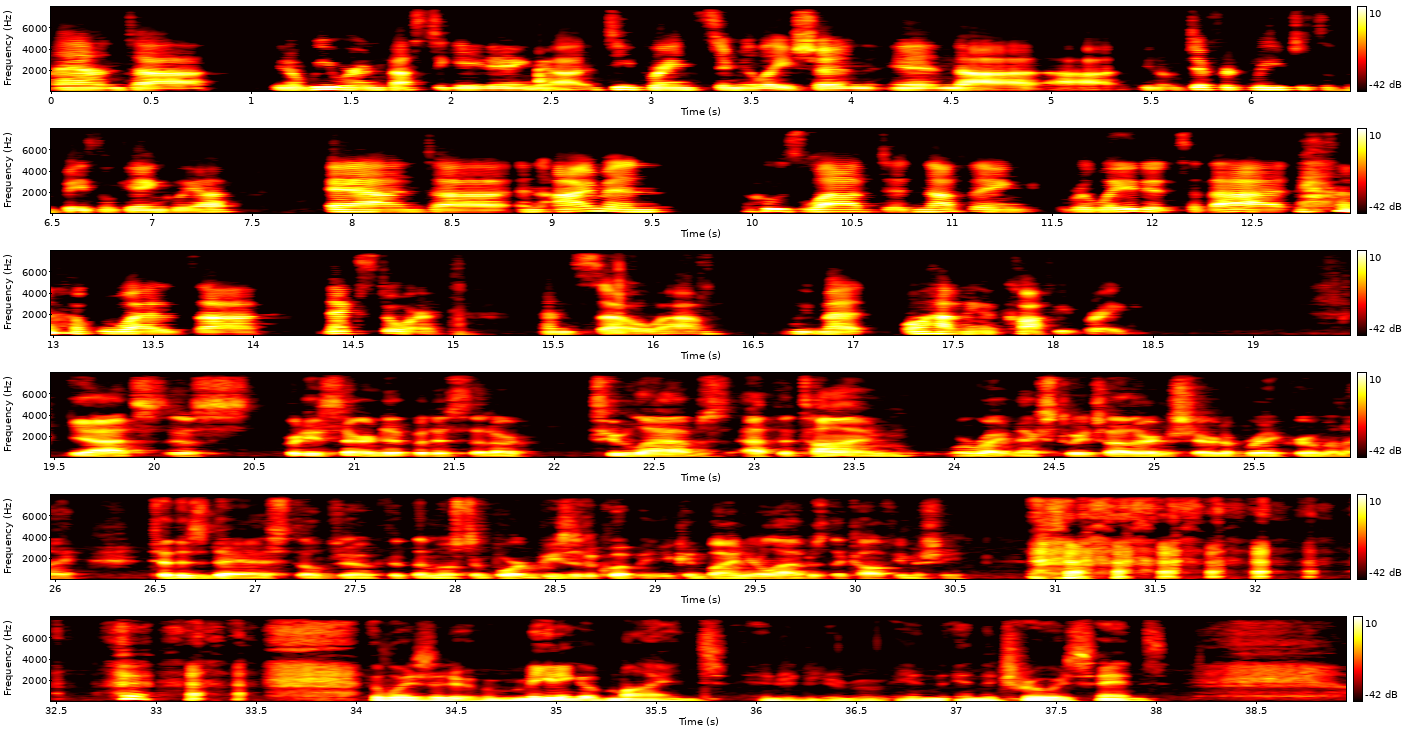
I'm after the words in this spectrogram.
And, uh, you know, we were investigating uh, deep brain stimulation in, uh, uh you know, different regions of the basal ganglia. And, uh, and Ayman, whose lab did nothing related to that, was uh, next door. And so um, we met while having a coffee break. Yeah, it's, it's pretty serendipitous that our two labs at the time were right next to each other and shared a break room. And I, to this day, I still joke that the most important piece of equipment you can buy in your lab is the coffee machine. it was a meeting of minds in, in, in the truest sense.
